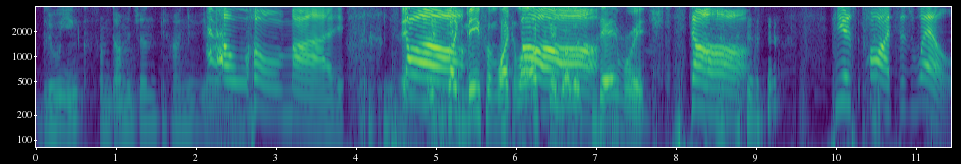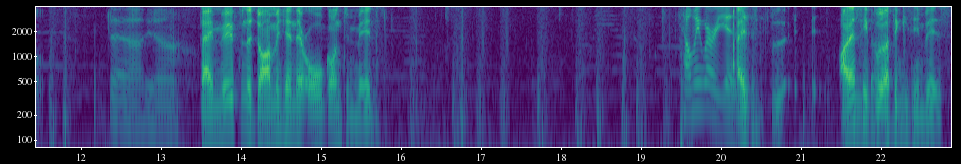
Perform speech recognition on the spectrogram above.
blue ink from Damagen behind you. Yeah. Ow, oh my! It- this is like me from like last game where I got sandwiched. Stop! he has pots as well. yeah, yeah. They moved from the diamond and they're all gone to mid. Tell me where he is. I, just, bl- I don't see blue. I think he's in Viz.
